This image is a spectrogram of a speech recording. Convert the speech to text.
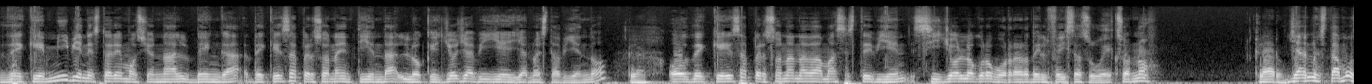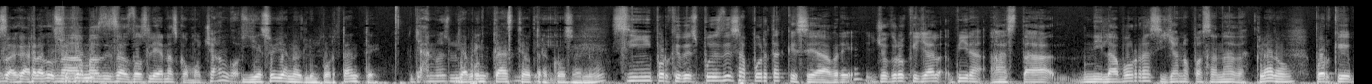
de que mi bienestar emocional venga de que esa persona entienda lo que yo ya vi y ella no está viendo, o de que esa persona nada más esté bien si yo logro borrar del face a su ex o no. Claro. Ya no estamos agarrados nada más de esas dos lianas como changos. Y eso ya no es lo importante. ya no es lo Ya brincaste a otra cosa, ¿no? Sí, porque después de esa puerta que se abre, yo creo que ya, mira, hasta ni la borras y ya no pasa nada. Claro. Porque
